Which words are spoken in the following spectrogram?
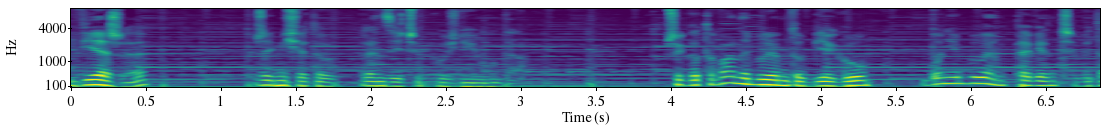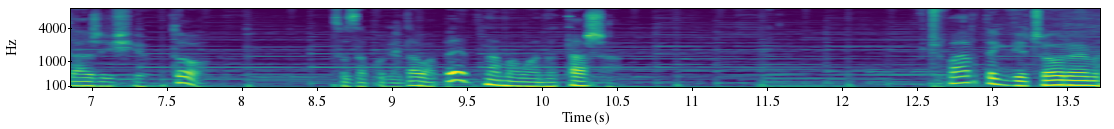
i wierzę, że mi się to prędzej czy później uda. Przygotowany byłem do biegu, bo nie byłem pewien, czy wydarzy się to, co zapowiadała pewna mała Natasza. W czwartek wieczorem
